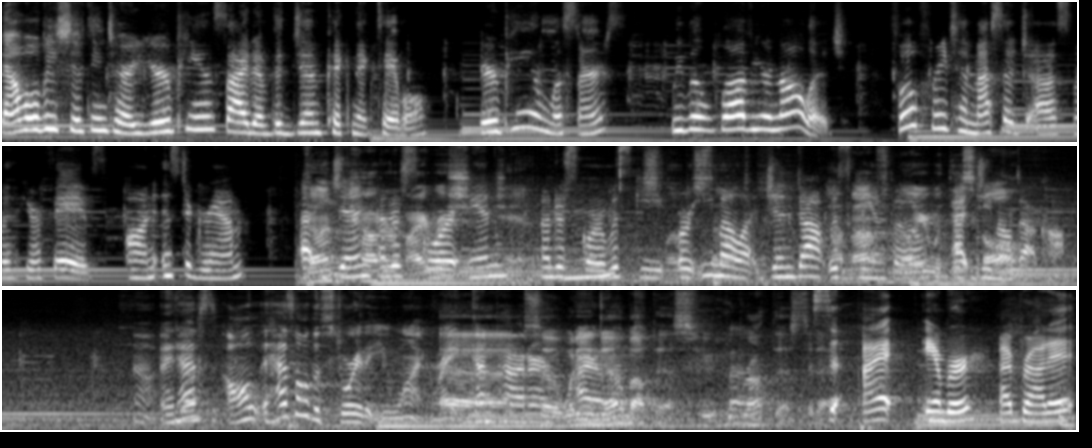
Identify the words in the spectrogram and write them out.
Now we'll be shifting to our European side of the gym picnic table. European listeners, we will love your knowledge. Feel free to message us with your faves on Instagram at gin underscore Irish and gin. underscore Mhm. whiskey Slow or email at I'm not familiar at this at all. gmail.com. Oh, it has all it has all the story that you want, right? Uh, Gunpowder. So what do you know about this? Who, who brought this today? So I Amber, I brought it.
